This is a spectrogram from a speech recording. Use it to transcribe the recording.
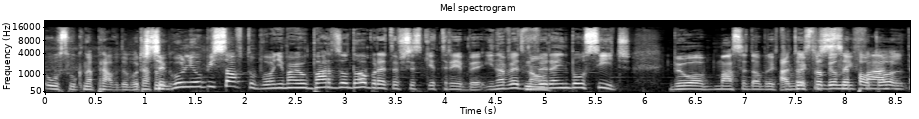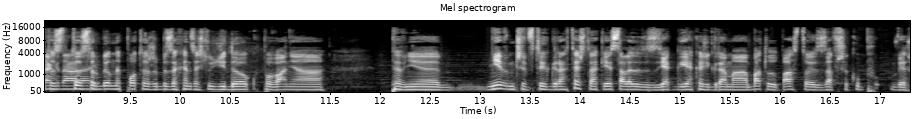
usług naprawdę, bo czasem... Szczególnie Ubisoftu, bo oni mają bardzo dobre te wszystkie tryby i nawet No. w Rainbow Siege było masę dobrych Ale to trybów jest robione po to, i to tak jest, to jest robione po to, żeby zachęcać ludzi do kupowania pewnie, nie wiem czy w tych grach też tak jest, ale jak jakaś gra ma Battle Pass, to jest zawsze kup, wiesz,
